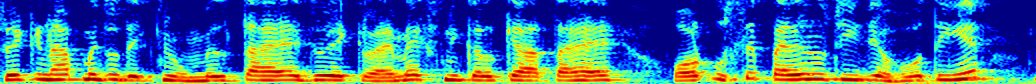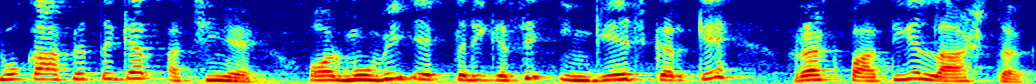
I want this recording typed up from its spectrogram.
सेकंड हाफ़ में जो देखने को मिलता है, जो एक क्लाइमैक्स निकल के आता है और उससे पहले जो चीज़ें होती हैं, वो काफ़ी हद तक यार अच्छी हैं और मूवी एक तरीके से इंगेज करके रख पाती है लास्ट तक।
